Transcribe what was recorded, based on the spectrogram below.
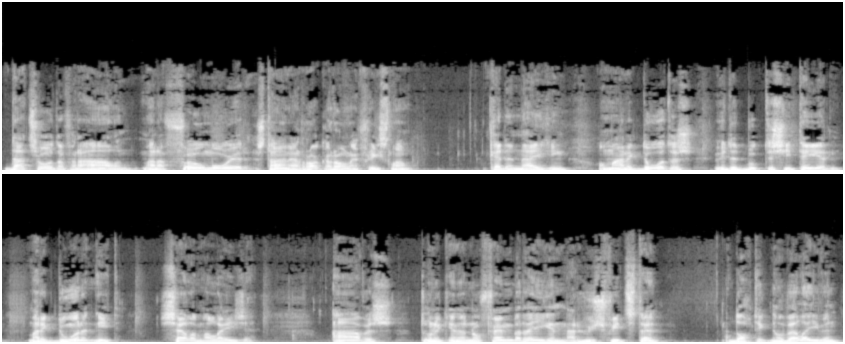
Dat soort verhalen, maar nog veel mooier, staan in rock'n'roll in Friesland. Ik heb de neiging om anekdotes uit het boek te citeren, maar ik doe het niet. Zelf maar lezen. Aves, toen ik in de novemberregen naar huis fietste, dacht ik nog wel even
